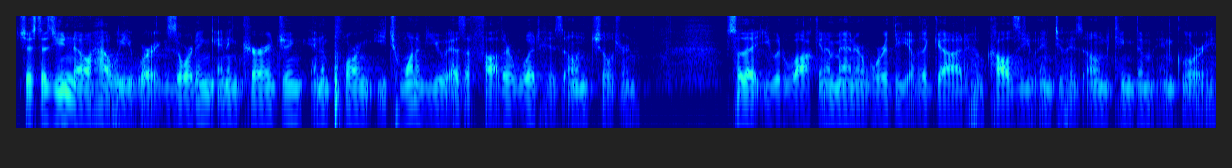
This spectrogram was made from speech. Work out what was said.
just as you know how we were exhorting and encouraging and imploring each one of you as a father would his own children, so that you would walk in a manner worthy of the God who calls you into his own kingdom and glory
